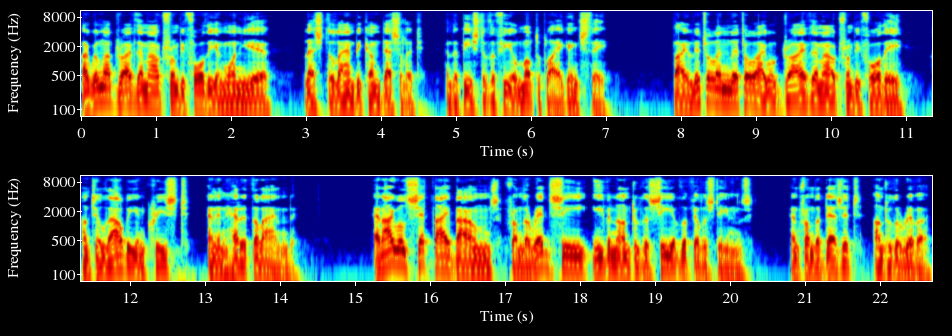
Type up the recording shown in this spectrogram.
I will not drive them out from before thee in one year, lest the land become desolate, and the beast of the field multiply against thee. By little and little I will drive them out from before thee, until thou be increased and inherit the land. And I will set thy bounds from the Red Sea even unto the sea of the Philistines, and from the desert unto the river.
